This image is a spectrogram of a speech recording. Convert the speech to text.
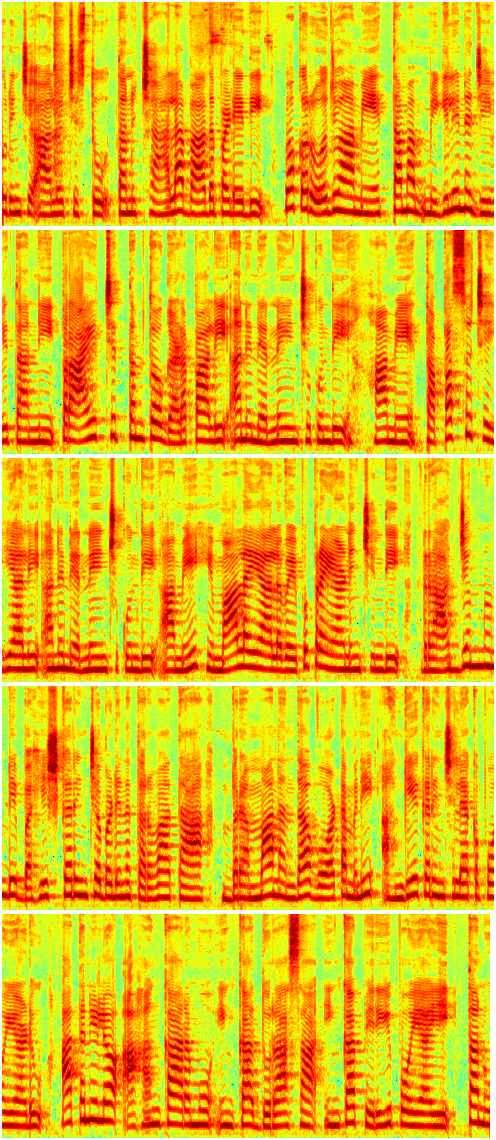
గురించి ఆలోచిస్తూ తను చాలా బాధపడేది. ఒకరోజు ఆమె తమ మిగిలిన జీవితాన్ని ప్రాయశ్చిత్తంతో గడపాలి అని నిర్ణయించుకుంది. ఆమె తపస్సు చెయ్యాలి అని నిర్ణయించుకుంది. ఆమె హిమాలయాల వైపు ప్రయాణించింది. రాజ్యం నుండి బహిష్కరించబడిన తర్వాత బ్రహ్మానంద ఓటమిని అంగీకరించలేకపోయాడు. అతనిలో అహంకారము ఇంకా దురాశ ఇంకా పెరిగిపోయాయి. తను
